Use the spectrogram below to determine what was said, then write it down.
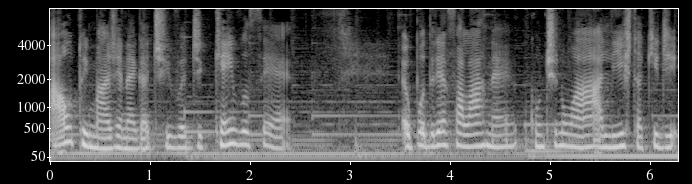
Autoimagem negativa de quem você é eu poderia falar, né, continuar a lista aqui de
